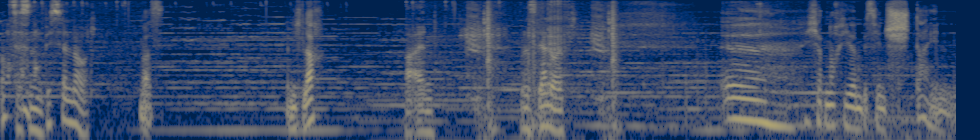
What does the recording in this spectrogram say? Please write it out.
Das ist ein bisschen laut. Was? Wenn ich lach? Nein. Wenn es leer läuft. Äh, ich habe noch hier ein bisschen Stein.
